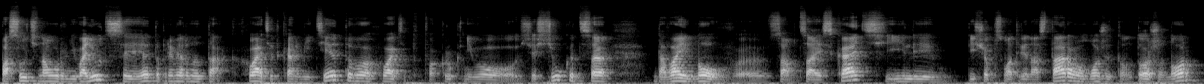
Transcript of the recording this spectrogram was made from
по сути, на уровне эволюции это примерно так. Хватит кормить этого, хватит тут вокруг него сюсюкаться, давай нового самца искать, или еще посмотри на старого, может он тоже норм.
